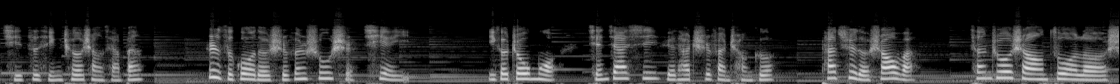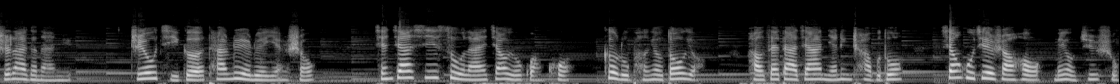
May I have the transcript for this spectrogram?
骑自行车上下班，日子过得十分舒适惬意。一个周末，钱嘉熙约他吃饭唱歌，他去的稍晚，餐桌上坐了十来个男女，只有几个他略略眼熟。钱嘉熙素来交友广阔，各路朋友都有，好在大家年龄差不多。相互介绍后没有拘束，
